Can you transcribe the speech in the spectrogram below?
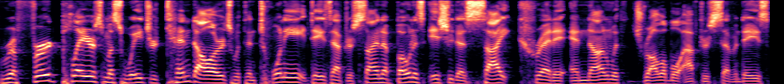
Referred players must wager $10 within 28 days after sign up. Bonus issued as site credit and non withdrawable after seven days.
